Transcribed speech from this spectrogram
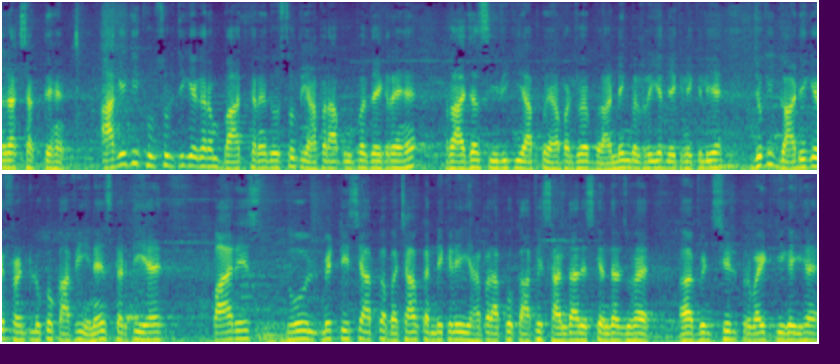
रख सकते हैं। आगे की खूबसूरती की अगर हम बात करें दोस्तों तो यहाँ पर आप ऊपर देख रहे हैं राजा सीवी की आपको यहाँ पर जो है ब्रांडिंग मिल रही है देखने के लिए, जो कि गाड़ी के फ्रंट लुक को काफ़ी इनहेंस करती है। बारिश, धूल, मिट्टी से आपका बचाव करने के लिए यहाँ पर आपको काफ़ी शानदार इसके अंदर जो है विंडशील्ड प्रोवाइड की गई है।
